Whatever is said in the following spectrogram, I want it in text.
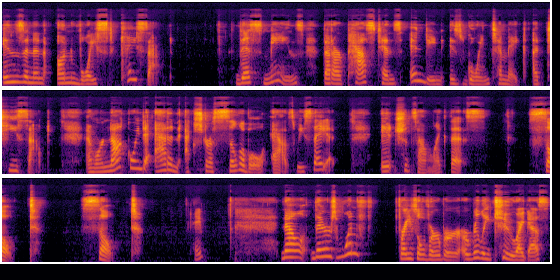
ends in an unvoiced k sound. This means that our past tense ending is going to make a t sound. And we're not going to add an extra syllable as we say it. It should sound like this. Sulked, sulked. Okay. Now, there's one phrasal verb, or, or really two, I guess,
